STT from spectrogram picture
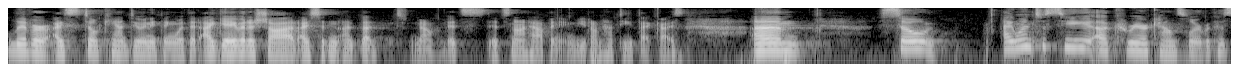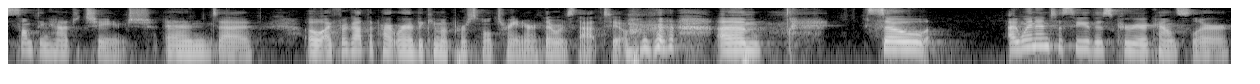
Liver, I still can't do anything with it. I gave it a shot. I said, no, it's, it's not happening. You don't have to eat that, guys. Um, so I went to see a career counselor because something had to change. And, uh, oh, I forgot the part where I became a personal trainer. There was that too. um, so I went in to see this career counselor,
